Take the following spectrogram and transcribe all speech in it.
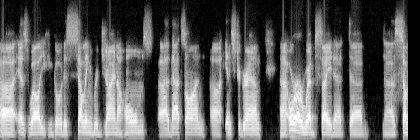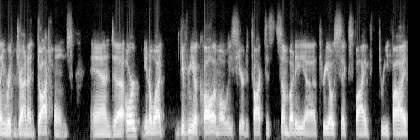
uh, as well. You can go to Selling Regina Homes. Uh, that's on uh, Instagram uh, or our website at uh, sellingregina.homes. And or you know what, give me a call. I'm always here to talk to somebody. Uh, 306 535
